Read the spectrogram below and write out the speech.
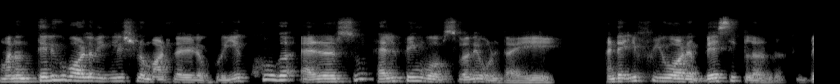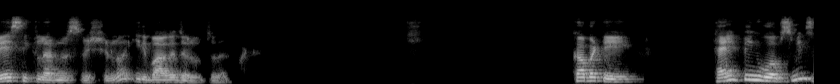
మనం తెలుగు వాళ్ళు ఇంగ్లీష్లో మాట్లాడేటప్పుడు ఎక్కువగా ఎర్రర్స్ హెల్పింగ్ వర్బ్స్లోనే ఉంటాయి. అంటే if you are a basic learner basic learners విషయంలో ఇది బాగా జరుగుతుంది అనమాట కాబట్టి helping verbs means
